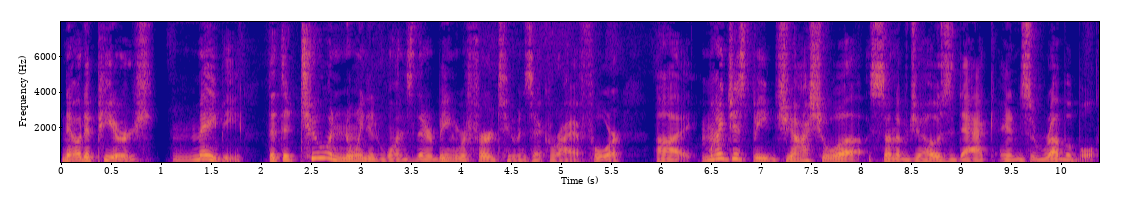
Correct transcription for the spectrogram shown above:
now it appears, maybe, that the two anointed ones that are being referred to in Zechariah 4 uh, might just be Joshua, son of Jehozadak, and Zerubbabel.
